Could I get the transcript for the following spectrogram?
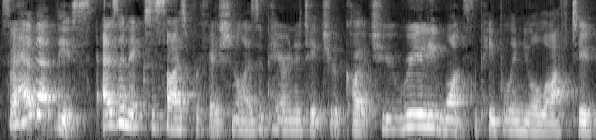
So, how about this? As an exercise professional, as a parent, a teacher, a coach who really wants the people in your life to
